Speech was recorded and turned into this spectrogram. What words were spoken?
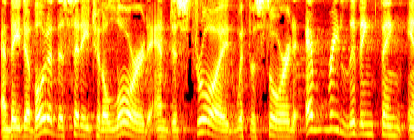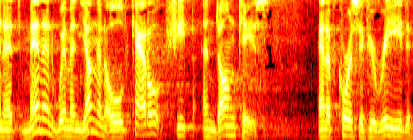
And they devoted the city to the Lord and destroyed with the sword every living thing in it men and women, young and old, cattle, sheep, and donkeys. And of course, if you read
